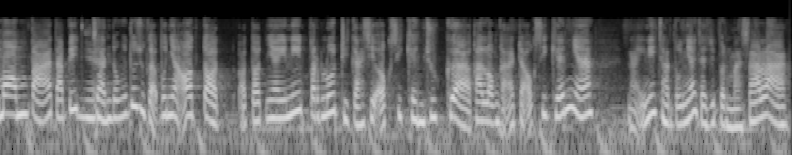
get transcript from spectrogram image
mompa tapi Iya. jantung itu juga punya otot. Ototnya ini perlu dikasih oksigen juga. Kalau nggak ada oksigennya, nah ini jantungnya jadi bermasalah.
